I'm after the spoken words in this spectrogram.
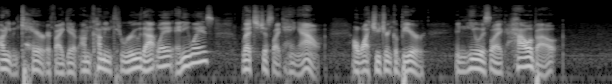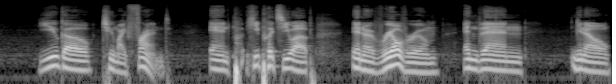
I don't even care if I get up. I'm coming through that way anyways. Let's just like hang out. I'll watch you drink a beer. And he was like, "How about you go to my friend and he puts you up in a real room and then you know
